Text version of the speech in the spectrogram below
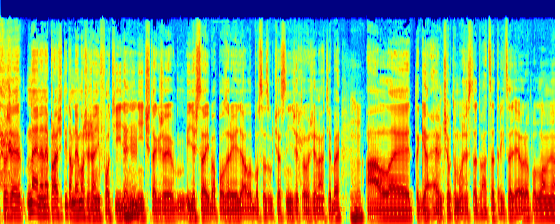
akože, ne, ne, ne, práve, že ty tam nemôžeš ani fotiť, ani Mhm. nič, takže ideš sa iba pozrieť alebo sa zúčastniť, že to už je na tebe. Mhm. Ale tak ja neviem, čo to môže stať 20-30 eur podľa mňa,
